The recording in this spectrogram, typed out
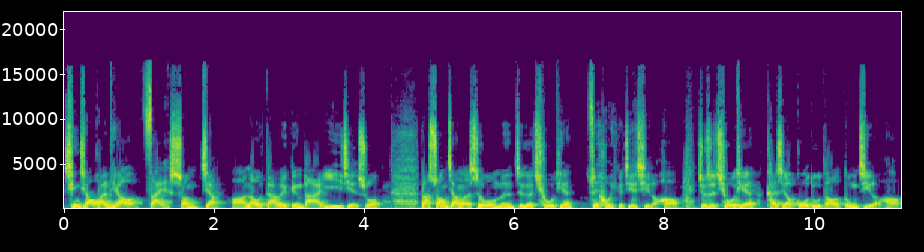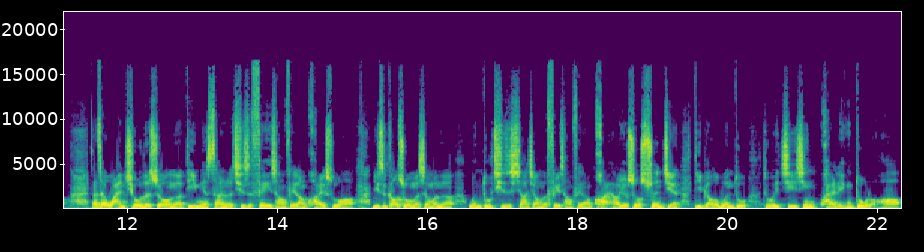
轻敲环跳在霜降啊！那我待会跟大家一一解说。那霜降呢，是我们这个秋天最后一个节气了哈，就是秋天开始要过渡到冬季了哈。那在晚秋的时候呢，地面散热其实非常非常快速哈，意思告诉我们什么呢？温度其实下降的非常非常快哈，有时候瞬间地表的温度就会接近快零度了哈。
